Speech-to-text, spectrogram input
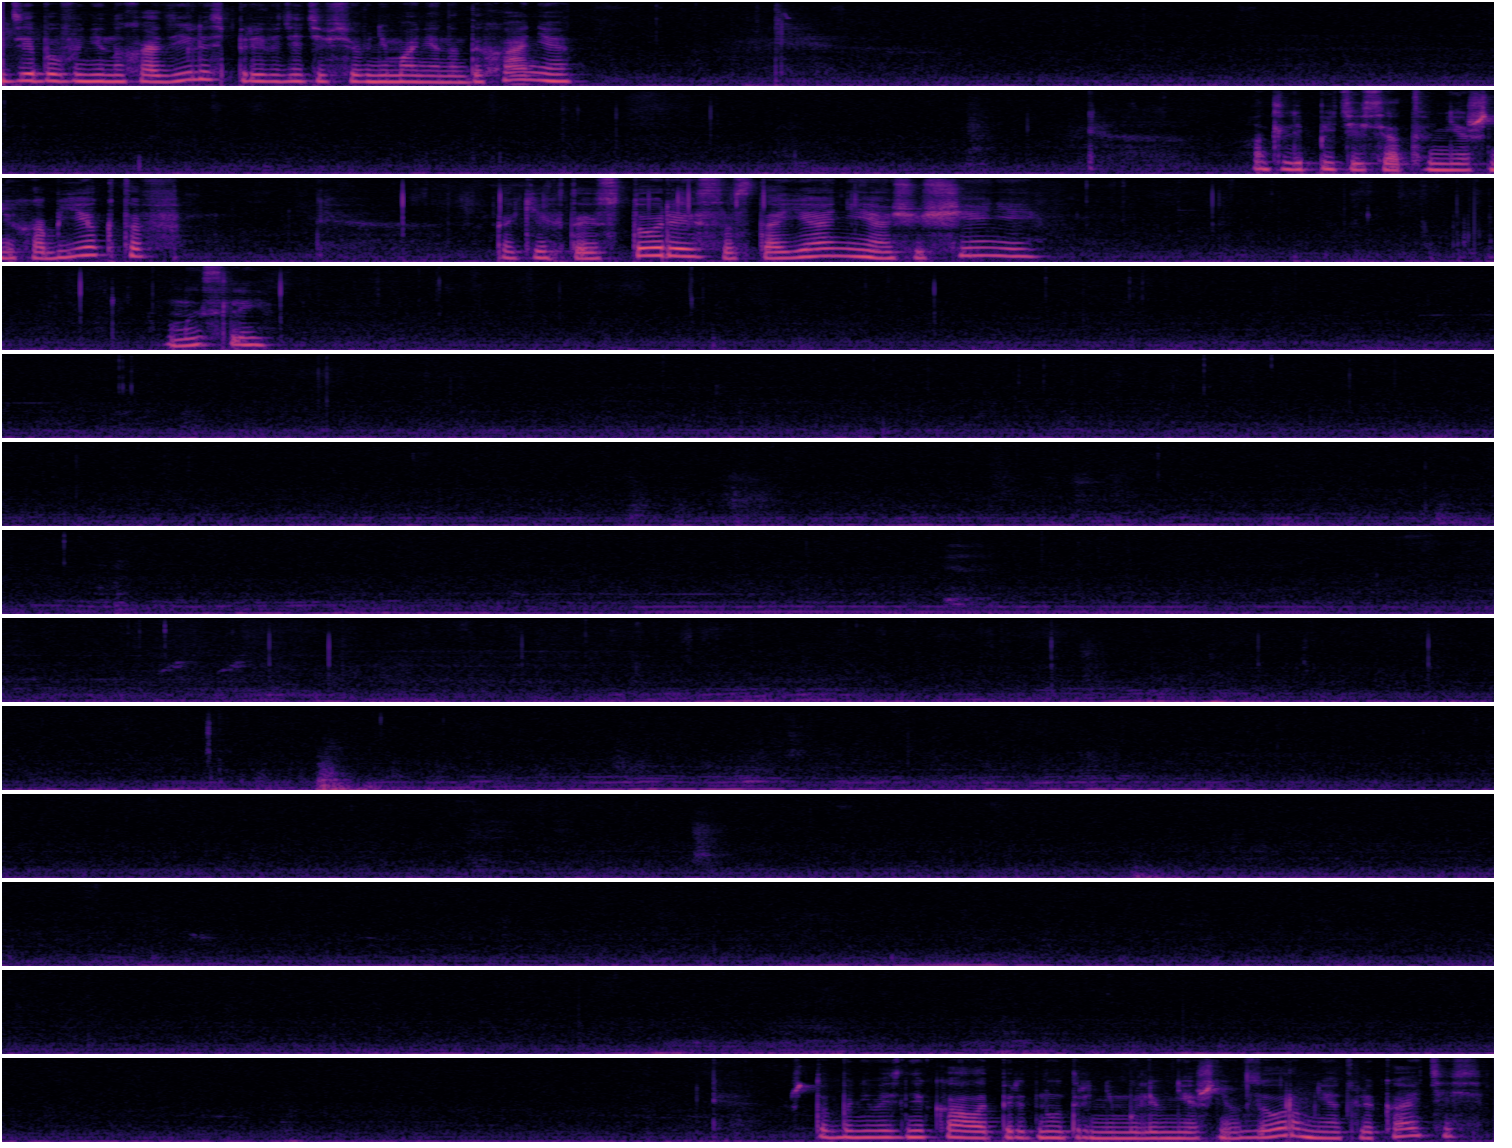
где бы вы ни находились, переведите все внимание на дыхание. Отлепитесь от внешних объектов, каких-то историй, состояний, ощущений, мыслей. Чтобы не возникало перед внутренним или внешним взором, не отвлекайтесь.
